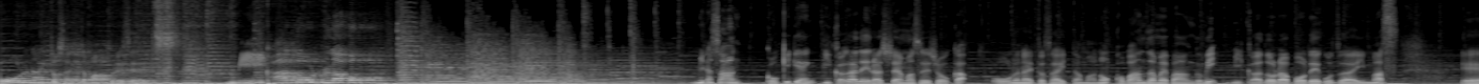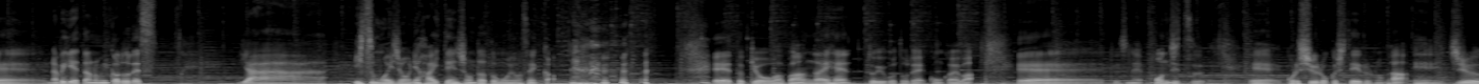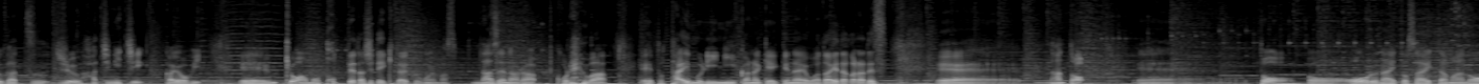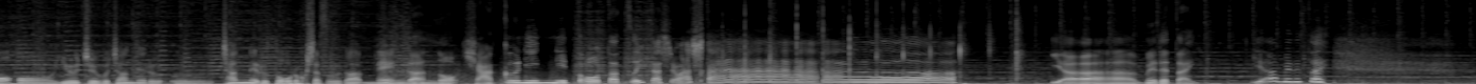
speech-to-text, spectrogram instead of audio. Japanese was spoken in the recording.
オールナイト埼玉プレゼンツミカドラボ皆さんご機嫌いかがでいらっしゃいますでしょうか？オールナイト埼玉の小判ざめ番組ミカドラボでございます、えーナビゲーターのミカドです。いやーいつも以上にハイテンションだと思いませんか？えっと今日は番外編ということで今回はえーとですね本日、えーこれ収録しているのが、えー10月18日火曜日、えー今日はもう取って出しでいきたいと思います。なぜならこれは、えーとタイムリーに行かなきゃいけない話題だからです、えーなんと、えーと、オールナイト埼玉の YouTube チャンネル、チャンネル登録者数が念願の100人に到達いたしましたいやー、めでたい。いやー、めでたい。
